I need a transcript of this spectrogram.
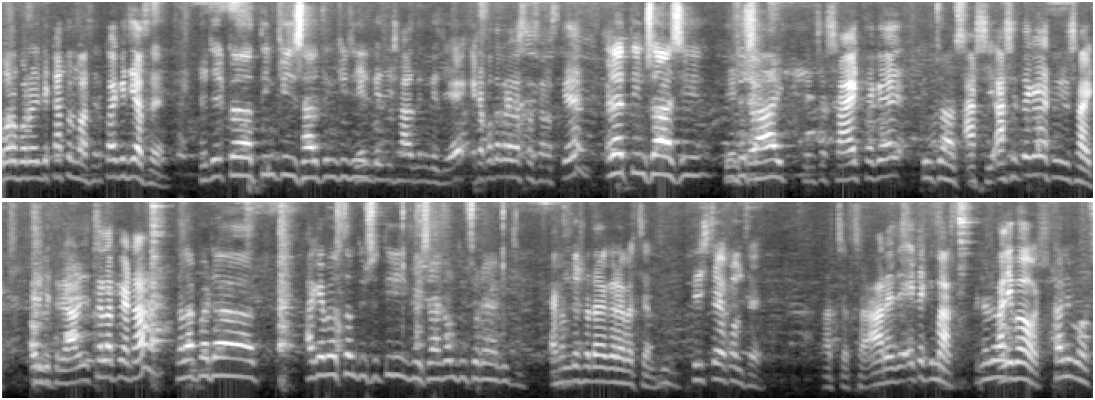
বড় বড় এই যে কাতল মাছ এটা কয় কেজি আছে? এটা একটা তিন কেজি সাড়ে তিন কেজি। তিন কেজি সাড়ে তিন কেজি। এটা কত করে ব্যস্ত আজকে? এটা তিনশো আশি তিনশো ষাট। তিনশো ষাট থেকে তিনশো আশি। আশি। থেকে তিনশো ষাট এর ভিতরে। আর তেলাপিয়াটা? তেলাপিয়াটা আগে বেচতাম দুশো তিরিশ বিশ এখন দুশো টাকা কেজি। এখন দুশো টাকা করে বেচছেন? তিরিশ টাকা কমছে? আচ্ছা আচ্ছা। আর এই যে এটা কি মাছ? কালীবাস? কালীবস।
